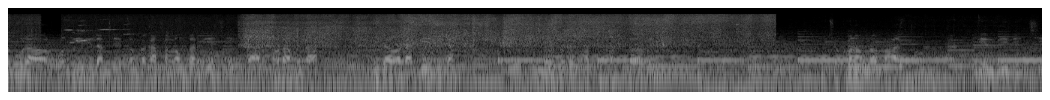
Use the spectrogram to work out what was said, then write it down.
লঙ্কা গুঁড়া অল্প দিয়ে দিলাম, যেহেতু আমরা কাঁচা লঙ্কা দিয়েছি, তারপর আমরা জিরা বাটা দিয়ে দিলাম। দিয়ে সুন্দর করে ভাজতে থাকতে হবে। কিছুক্ষণ আমরা ভাজবো আর তেল দিয়ে দিচ্ছি।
